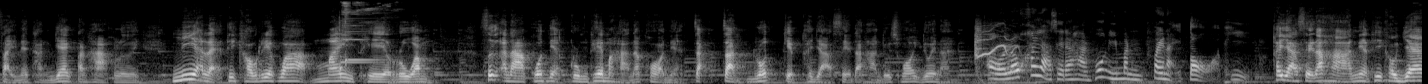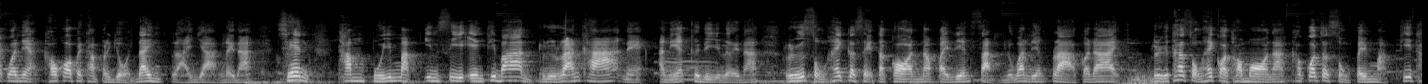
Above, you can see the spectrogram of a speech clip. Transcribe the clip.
ใส่ในถังแยกต่างหากเลย เนี่ยแหละที่เขาเรียกว่าไม่เทรวม ซึ่งอนาคตเนี่ยกรุงเทพมหานครเนี่ยจะจัดรถเก็บขยะเศษอาหารโดยเฉพาะอีกด้วยนะ อ๋อแล้วขยะเศษอาหารพวกนี้มันไปไหนต่ออะพี่ ขยะเศษอาหารเนี่ยที่เขาแยกไว้เนี่ยเขาก็เอาไปทำประโยชน์ได้หลายอย่างเลยนะ เช่นทำปุ๋ยหมักอินทรีย์เองที่บ้านหรือร้านค้าเนี่ยอันเนี้ยคือดีเลยนะ หรือส่งให้เกษตรกรนำไปเลี้ยงสัตว์หรือว่าเลี้ยงปลาก็ได้ หรือถ้าส่งให้กทมนะเขาก็จะส่งไปหมักที่ท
